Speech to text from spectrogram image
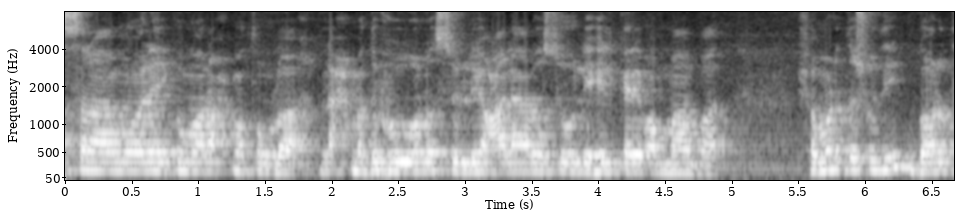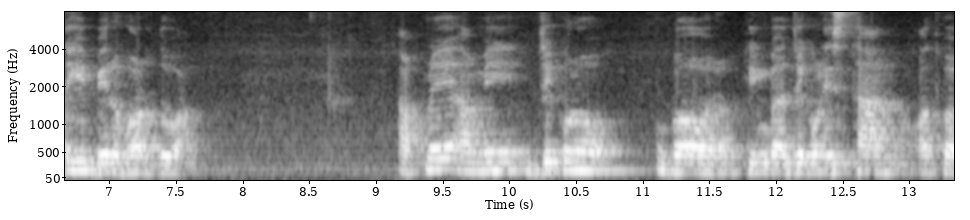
আসসালামু আলাইকুম রহমতুল্লাহ। নাহমাদুহু অনুসুল্লি আলা রসুলহিল করিম আম্মাবাদ সম্মানিত সুদী ঘর থেকে বের হওয়ার দোয়া। আপনি, আমি যে কোনো ঘর কিংবা যে কোনো স্থান অথবা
